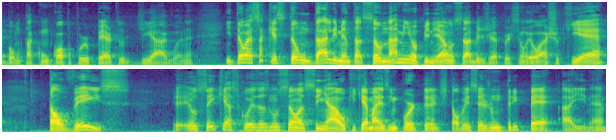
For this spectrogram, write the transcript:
bom estar tá com um copo por perto de água, né? Então, essa questão da alimentação, na minha opinião, sabe, Jefferson, eu acho que é talvez. Eu sei que as coisas não são assim, ah, o que, que é mais importante? Talvez seja um tripé aí, né?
